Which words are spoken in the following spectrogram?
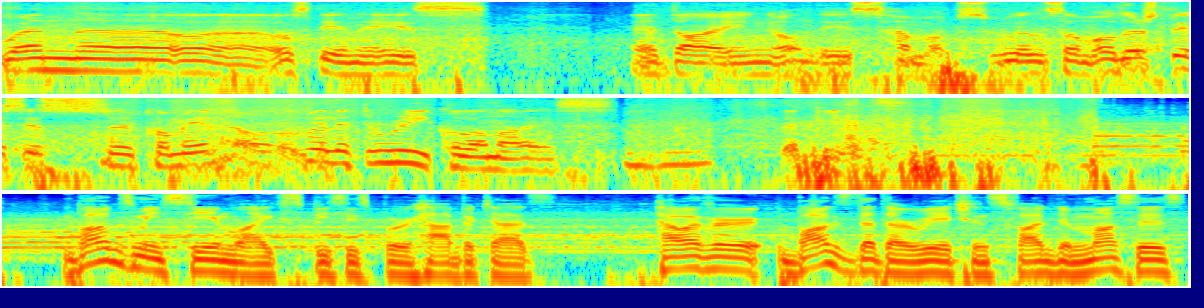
when uh, austini is uh, dying on these hummocks. Will some other species uh, come in, or will it recolonize the peat? Bogs may seem like species poor habitats. However, bogs that are rich in sphagnum mosses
